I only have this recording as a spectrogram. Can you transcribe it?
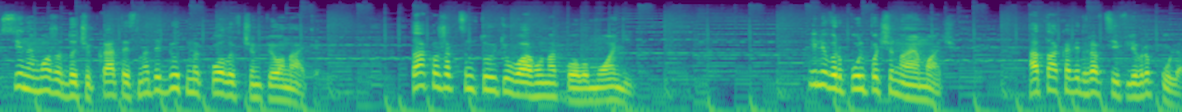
Всі не можуть дочекатись на дебют Миколи в чемпіонаті. Також акцентують увагу на коло Муані. І Ліверпуль починає матч. Атака від гравців Ліверпуля.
